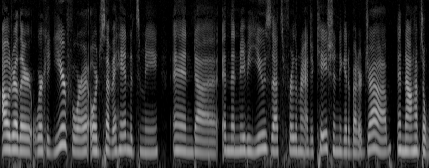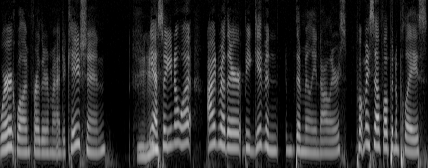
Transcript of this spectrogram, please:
I would rather work a year for it, or just have it handed to me, and uh, and then maybe use that to further my education to get a better job, and not have to work while I'm furthering my education. Mhm. Yeah, so you know what? I'd rather be given the million dollars, put myself up in a place,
